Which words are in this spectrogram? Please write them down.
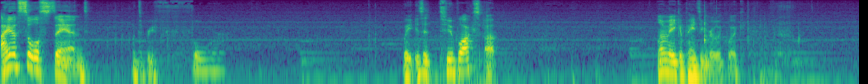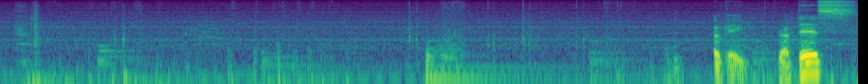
I have soul sand. One, two, three, four. Wait, is it two blocks up? Let me make a painting really quick. Okay, grab this.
